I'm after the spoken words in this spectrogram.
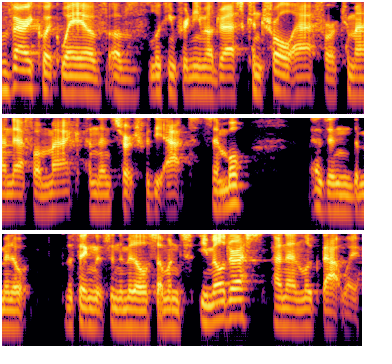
Very quick way of, of looking for an email address Control F or Command F on Mac, and then search for the at symbol, as in the middle, the thing that's in the middle of someone's email address, and then look that way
